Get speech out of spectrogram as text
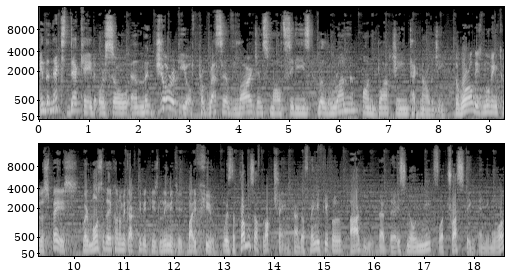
In the next decade or so, a majority of progressive large and small cities will run on blockchain technology. The world is moving to the space where most of the economic activity is limited by few. With the promise of blockchain, kind of many people argue that there is no need for trusting anymore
